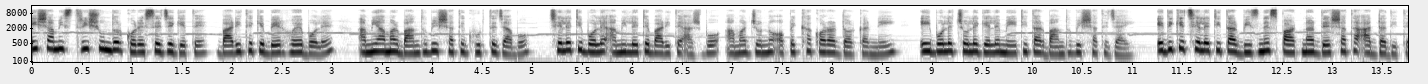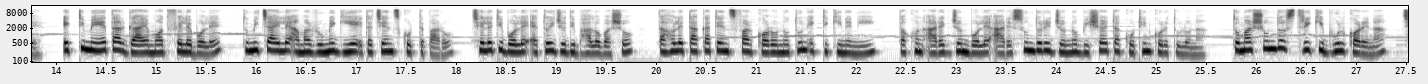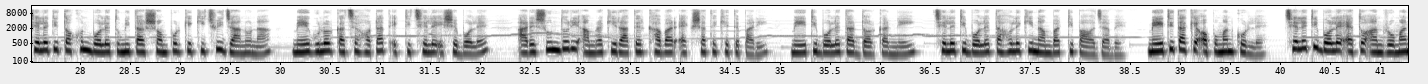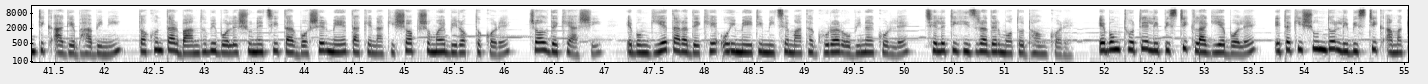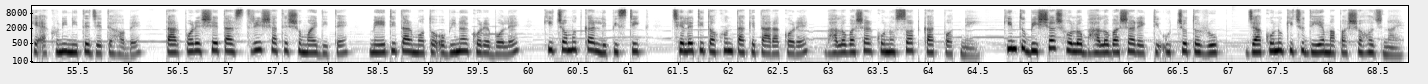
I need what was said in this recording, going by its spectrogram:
এই স্বামী স্ত্রী সুন্দর করে সেজে গেতে বাড়ি থেকে বের হয়ে বলে, আমি আমার বান্ধবীর সাথে ঘুরতে যাব। ছেলেটি বলে, আমি লেটে বাড়িতে আসব। আমার জন্য অপেক্ষা করার দরকার নেই এই বলে চলে গেলে মেয়েটি তার বান্ধবীর সাথে যায়। এদিকে ছেলেটি তার বিজনেস পার্টনারদের সাথে আড্ডা দিতে। একটি মেয়ে তার গায়ে মদ ফেলে বলে, তুমি চাইলে আমার রুমে গিয়ে এটা চেঞ্জ করতে পারো ছেলেটি বলে, এতই যদি ভালোবাসো, তাহলে টাকা ট্রান্সফার করো, নতুন একটি কিনে নিই তখন আরেকজন বলে, আরে সুন্দরীর জন্য বিষয়টা কঠিন করে তুলো না। তোমার সুন্দর স্ত্রী কি ভুল করে না? ছেলেটি তখন বলে, তুমি তার সম্পর্কে কিছুই জানো না। মেয়েগুলোর কাছে হঠাৎ একটি ছেলে এসে বলে, আরে সুন্দরী, আমরা কি রাতের খাবার একসাথে খেতে পারি? মেয়েটি বলে, তার দরকার নেই। ছেলেটি বলে, তাহলে কি নাম্বারটি পাওয়া যাবে? মেয়েটি তাকে অপমান করলে। ছেলেটি বলে, এত আনরোমান্টিক আগে ভাবিনি। তখন তার বান্ধবী বলে, শুনেছি তার বসের মেয়ে তাকে নাকি সব সময় বিরক্ত করে। চল দেখে আসি। এবং গিয়ে তারা দেখে, ওই মেয়েটি মিছে মাথা ঘুরার অভিনয় করলে ছেলেটি হিজরাদের মতো ঢং করে। এবং ঠোঁটে লিপস্টিক লাগিয়ে বলে, এটা কি সুন্দর লিপস্টিক আমাকে এখনই নিতে যেতে হবে? তারপরে সে তার স্ত্রীর সাথে সময় দিতে, মেয়েটি তার মতো অভিনয় করে বলে, কি চমৎকার লিপস্টিক, ছেলেটি তখন তাকে তাড়া করে, ভালোবাসার কোনো শর্টকাট পথ নেই। কিন্তু বিশ্বাস হলো ভালোবাসার একটি উচ্চতর রূপ, যা কোনো কিছু দিয়ে মাপা সহজ নয়।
